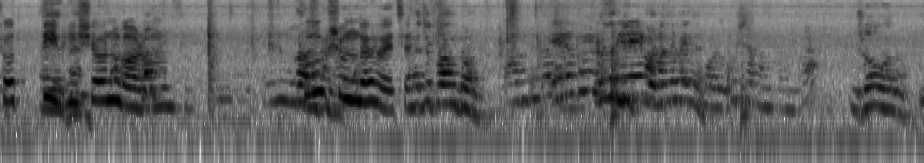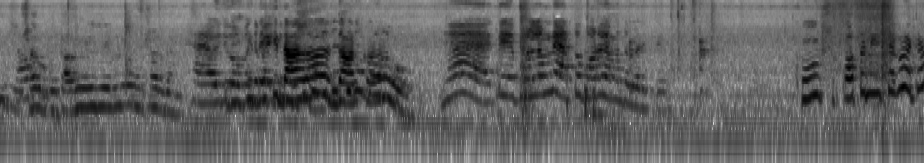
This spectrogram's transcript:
সত্যি ভীষণ গরম। খুব সুন্দর হয়েছে। হ্যাঁ খুব, কত নিয়েছে গো এটা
